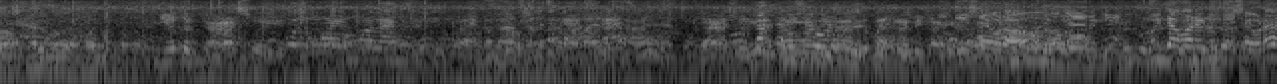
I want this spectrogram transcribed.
पछाडि बाइक दुई सयवटा हो दुईवटा गरेको दुई सयवटा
